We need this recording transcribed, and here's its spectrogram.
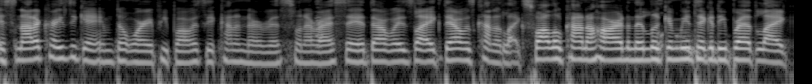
It's not a crazy game. Don't worry. People always get kind of nervous whenever I say it. They're always like, they always kind of like swallow kind of hard and they look at me and take a deep breath, like,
